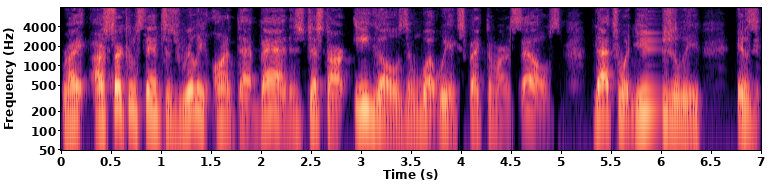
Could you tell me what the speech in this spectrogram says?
right? Our circumstances really aren't that bad. It's just our egos and what we expect of ourselves. That's what usually is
